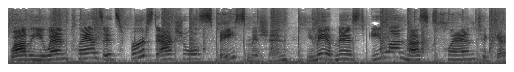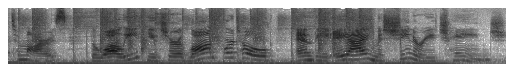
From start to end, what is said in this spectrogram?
While the UN plans its first actual space mission, you may have missed Elon Musk's plan to get to Mars, the Wall-E future long foretold, and the AI machinery change.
